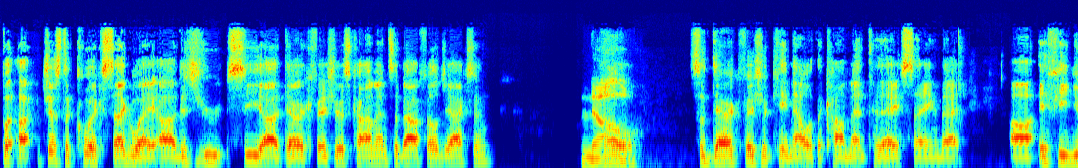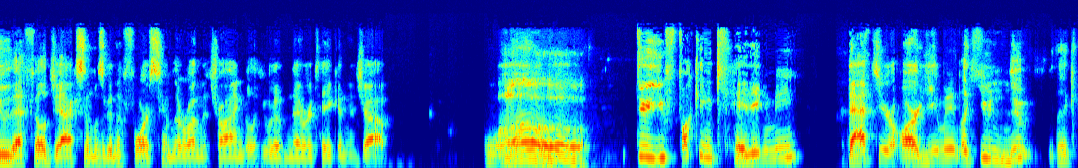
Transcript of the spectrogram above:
But uh, just a quick segue. Uh, did you see uh, Derek Fisher's comments about Phil Jackson? No. So Derek Fisher came out with a comment today saying that uh, if he knew that Phil Jackson was going to force him to run the triangle, he would have never taken the job. Whoa. Dude, you fucking kidding me? That's your argument? Like you knew? Like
